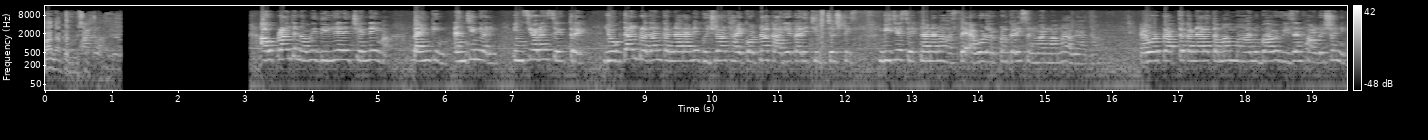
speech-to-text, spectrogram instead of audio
માન આપેલું છે. ઉપરાંત નવી દિલ્હી અને ચેન્નઈમાં બેન્કિંગ એન્જિનિયરિંગ ઇન્સ્યોરન્સ ક્ષેત્રે યોગદાન પ્રદાન કરનારાને ગુજરાત હાઈકોર્ટના કાર્યકારી ચીફ જસ્ટિસ બીજે શેઠનાના હસ્તે એવોર્ડ અર્પણ કરી સન્માનવામાં આવ્યા હતા. એવોર્ડ પ્રાપ્ત કરનારા તમામ મહાનુભાવે વિઝન ફાઉન્ડેશનની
